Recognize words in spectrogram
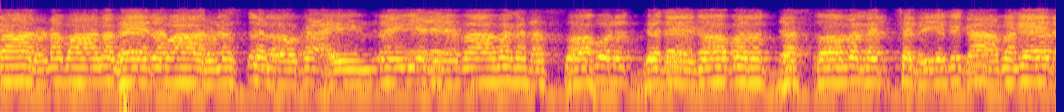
वारुणमालभेदवारुणस्य लोक ऐन्द्रय्यदेवावगतः स्वोपरुध्यते योपरुद्धः स्वोपगच्छति यदि कामयेत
